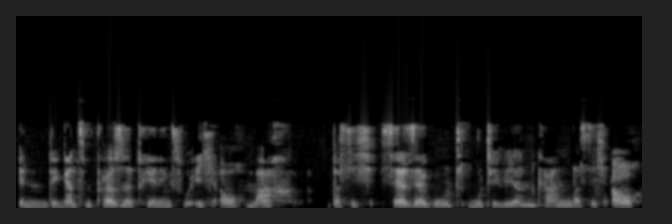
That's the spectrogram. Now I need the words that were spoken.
in den ganzen Personal Trainings, wo ich auch mache, dass ich sehr, sehr gut motivieren kann, dass ich auch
